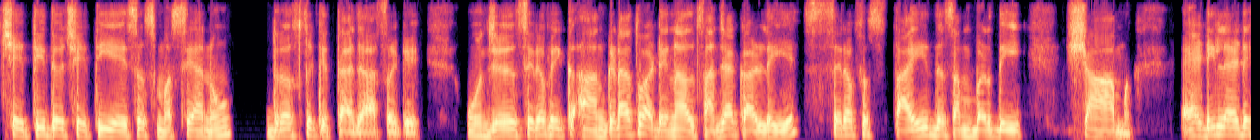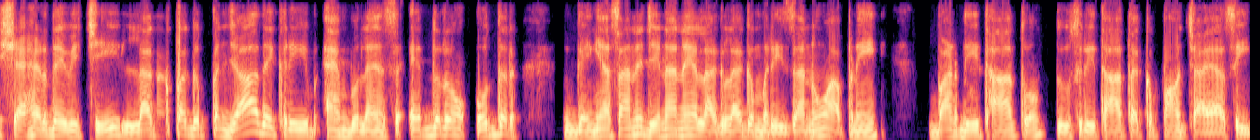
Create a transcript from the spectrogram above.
ਛੇਤੀ ਤੋਂ ਛੇਤੀ ਇਸ ਸਮੱਸਿਆ ਨੂੰ ਦਰਸਤ ਕੀਤਾ ਜਾ ਸਕੇ। ਉਂਝ ਸਿਰਫ ਇੱਕ ਅੰਕੜਾ ਤੁਹਾਡੇ ਨਾਲ ਸਾਂਝਾ ਕਰ ਲਈਏ। ਸਿਰਫ 27 ਦਸੰਬਰ ਦੀ ਸ਼ਾਮ ਐਡੀਲੇਡ ਸ਼ਹਿਰ ਦੇ ਵਿੱਚ ਹੀ ਲਗਭਗ 50 ਦੇ ਕਰੀਬ ਐਂਬੂਲੈਂਸ ਇਧਰੋਂ ਉਧਰ ਗਈਆਂ ਸਨ, ਜਿਨ੍ਹਾਂ ਨੇ ਅਲੱਗ-ਅਲੱਗ ਮਰੀਜ਼ਾਂ ਨੂੰ ਆਪਣੀ ਬਣਦੀ ਥਾਂ ਤੋਂ ਦੂਸਰੀ ਥਾਂ ਤੱਕ ਪਹੁੰਚਾਇਆ ਸੀ।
